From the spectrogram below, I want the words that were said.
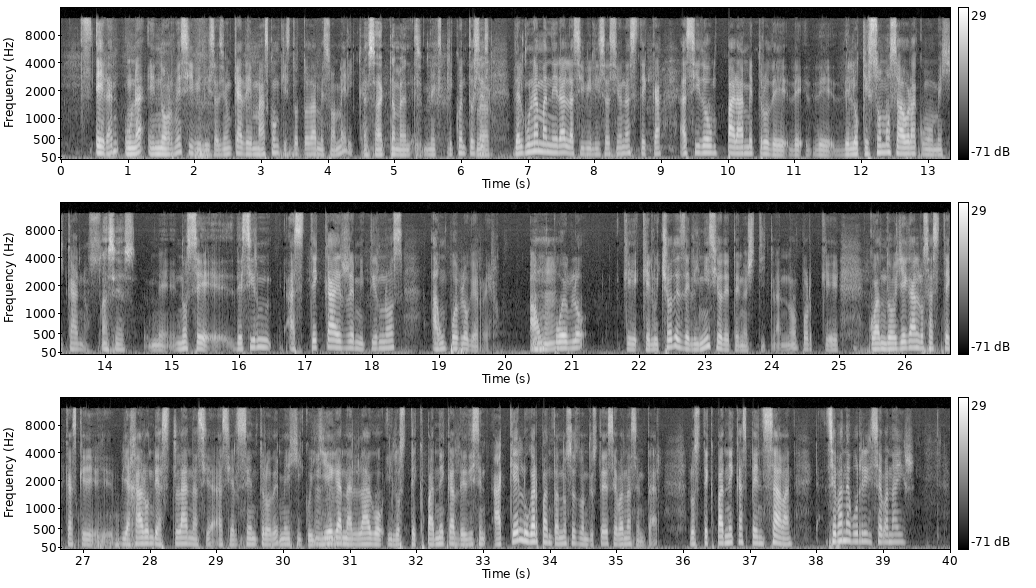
eran una enorme civilización que además conquistó toda Mesoamérica. Exactamente. Eh, me explico, entonces, de alguna manera la civilización azteca ha sido un parámetro de, de, de, lo que somos ahora como mexicanos. Así es. no sé, decir azteca es remitirnos a un pueblo guerrero, a un pueblo que, luchó desde el inicio de Tenochtitlan, ¿no? Porque cuando llegan los aztecas que viajaron de Aztlán hacia, hacia el centro de México y llegan al lago y los tecpanecas le dicen, ¿a qué lugar pantanoso es donde ustedes se van a sentar? Los tecpanecas pensaban, se van a aburrir y se van a ir.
